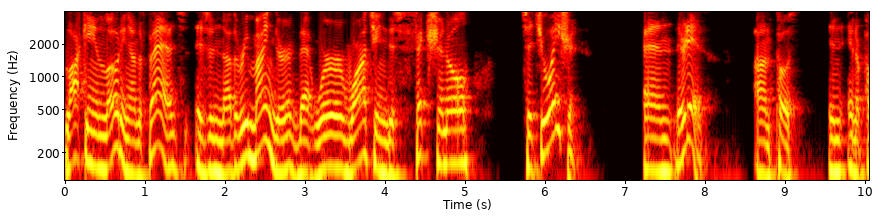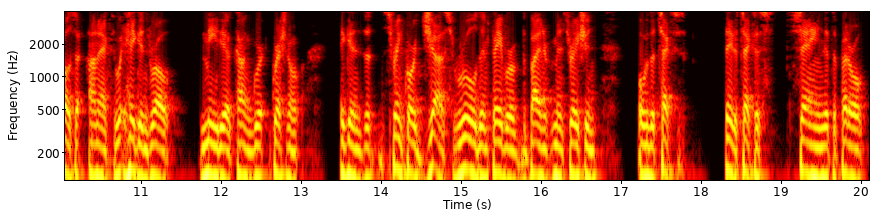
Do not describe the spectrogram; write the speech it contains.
locking and loading on the feds is another reminder that we're watching this fictional situation. And there it is on post in, in a post on X. What Higgins wrote, media congressional Higgins, the Supreme Court just ruled in favor of the Biden administration over the Texas state of Texas, saying that the federal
